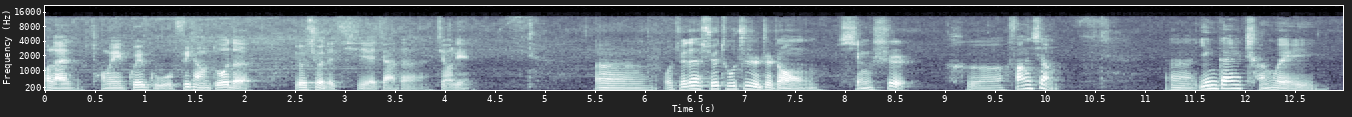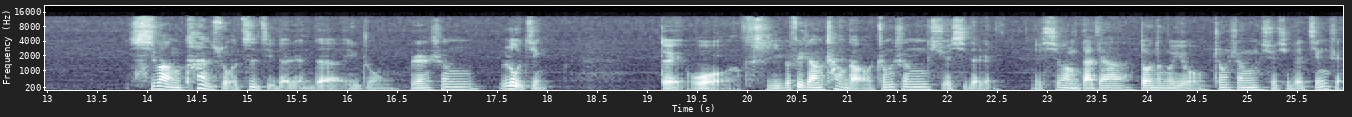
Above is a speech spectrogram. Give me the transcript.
后来成为硅谷非常多的优秀的企业家的教练。嗯，我觉得学徒制这种形式和方向，嗯，应该成为希望探索自己的人的一种人生路径。对我是一个非常倡导终生学习的人，也希望大家都能够有终生学习的精神，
